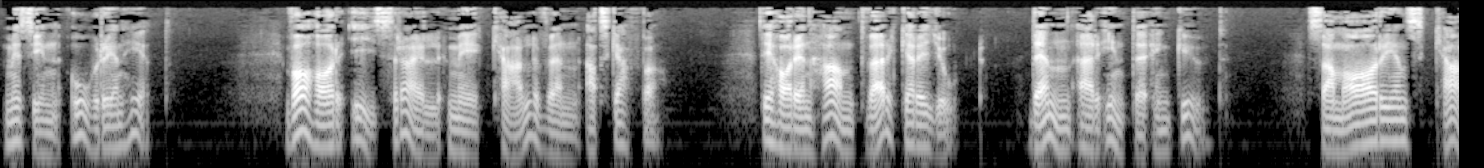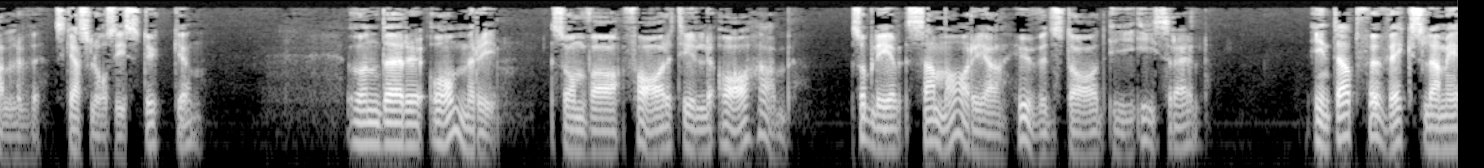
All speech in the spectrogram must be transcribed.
med sin orenhet? Vad har Israel med kalven att skaffa? Det har en hantverkare gjort, den är inte en gud. Samariens kalv ska slås i stycken. Under Omri som var far till Ahab så blev Samaria huvudstad i Israel. Inte att förväxla med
